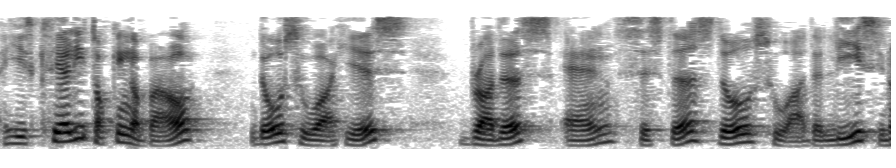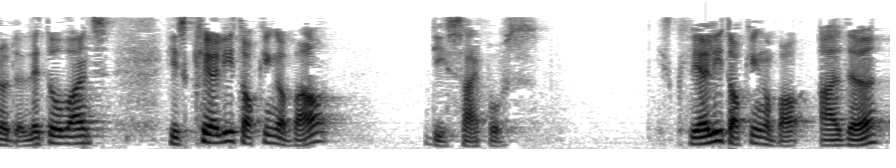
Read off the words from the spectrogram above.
He's clearly talking about those who are his brothers and sisters, those who are the least, you know, the little ones. He's clearly talking about disciples. He's clearly talking about other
